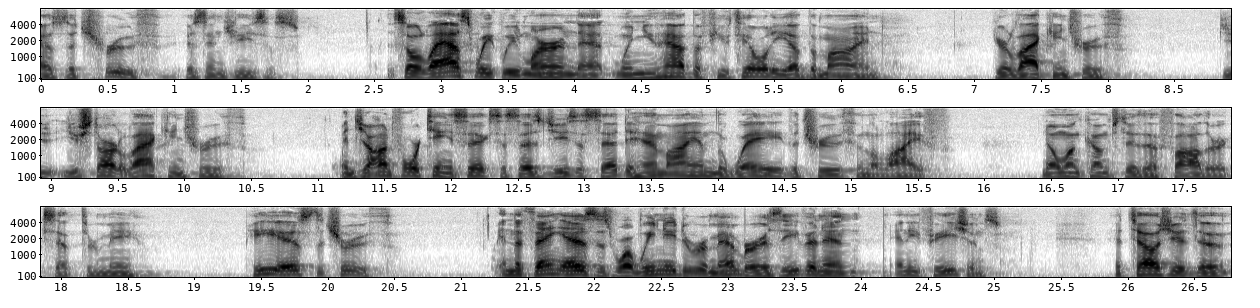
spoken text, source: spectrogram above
as the truth is in Jesus. So last week we learned that when you have the futility of the mind, you're lacking truth. You, you start lacking truth. In John 14, 6, it says, Jesus said to him, I am the way, the truth, and the life. No one comes to the Father except through me. He is the truth. And the thing is, is what we need to remember is even in, in Ephesians, it tells you to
